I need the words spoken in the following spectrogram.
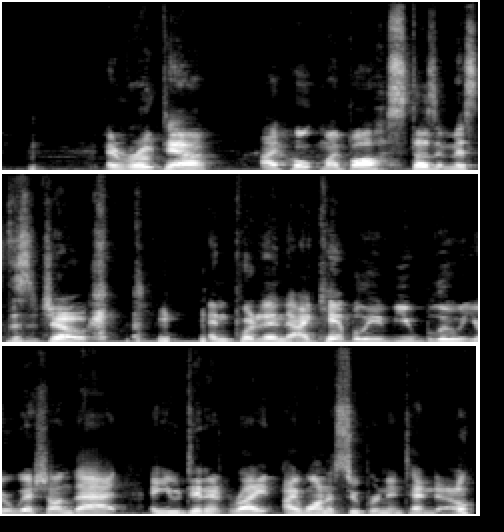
and wrote down I hope my boss doesn't miss this joke and put it in there. I can't believe you blew your wish on that and you didn't write I want a Super Nintendo.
